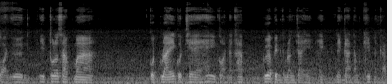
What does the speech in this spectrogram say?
ก่อนอื่น หยิบโทรศัพท์มากดไลค์กดแชร์ให้ก่อนนะครับ เพื่อเป็นกำลังใจให้ในการทำคลิปนะครับ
